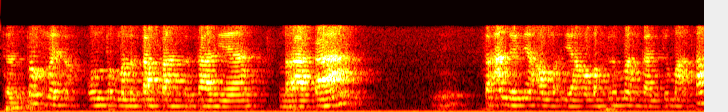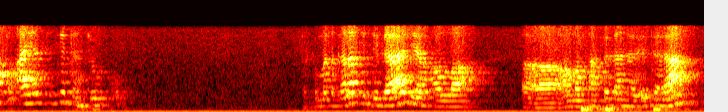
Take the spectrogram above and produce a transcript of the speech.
Dan untuk untuk menetapkan kekalnya neraka Seandainya Allah yang Allah firmankan cuma satu ayat saja sudah cukup. Bagaimana kalau ketika yang Allah uh, Allah sampaikan dari dalam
